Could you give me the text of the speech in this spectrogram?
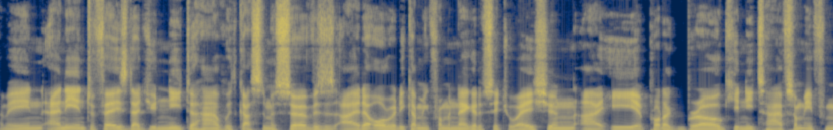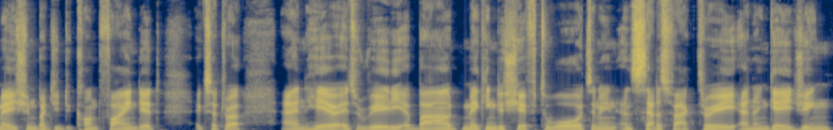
I mean, any interface that you need to have with customer service is either already coming from a negative situation, i.e., a product broke, you need to have some information, but you can't find it, etc. And here it's really about making the shift towards an unsatisfactory and engaging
